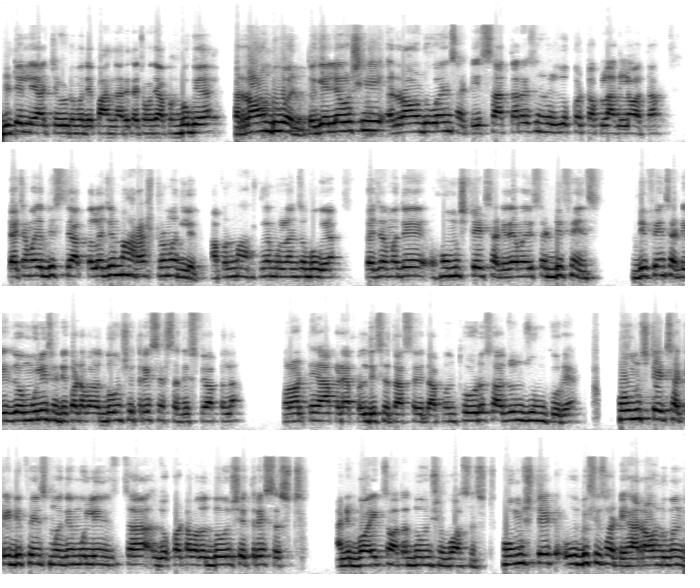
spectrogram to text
डिटेल याच्या व्हिडिओमध्ये पाहणार आहे. त्याच्यामध्ये आपण बघूया. राऊंड वन तर गेल्या वर्षी राऊंड वनसाठी सातारा सेंटर जो कट ऑफ लागला होता त्याच्यामध्ये दिसते आपल्याला जे महाराष्ट्र मधले आपण महाराष्ट्रातल्या मुलांचं बघूया. त्याच्यामध्ये होम स्टेटसाठी त्यामध्ये डिफेन्स डिफेन्ससाठी जो मुलींसाठी कट ऑफ आला दोनशे त्रेसष्टचा दिसतोय आपल्याला. मला वाटतं हे आकडे आपल्याला दिसत असावेत. आपण थोडस अजून झूम करूया. होम स्टेटसाठी डिफेन्समध्ये मुलींचा जो कट ऑफ होता दोनशे त्रेसष्ट आणि बॉईजचा होता दोनशे बासष्ट. होम स्टेट ओबीसी साठी हा राऊंड वन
